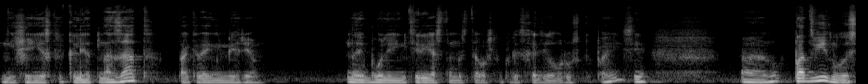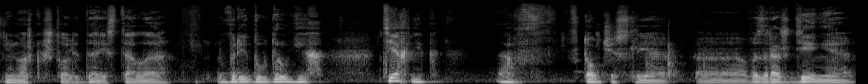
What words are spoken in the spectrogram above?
еще несколько лет назад, по крайней мере, наиболее интересным из того, что происходило в русской поэзии, э, ну, подвинулась немножко, что ли, да, и стала в ряду других техник, э, в том числе э, возрождение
